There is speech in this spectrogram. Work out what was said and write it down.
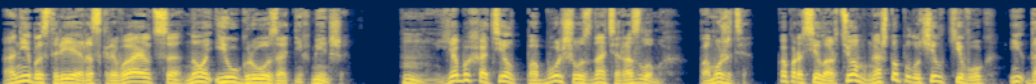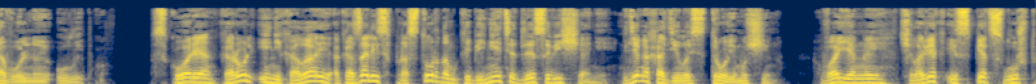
Они быстрее раскрываются, но и угрозы от них меньше. Хм, я бы хотел побольше узнать о разломах. Поможете? Попросил Артем, на что получил кивок и довольную улыбку. Вскоре король и Николай оказались в просторном кабинете для совещаний, где находилось трое мужчин. Военный, человек из спецслужб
